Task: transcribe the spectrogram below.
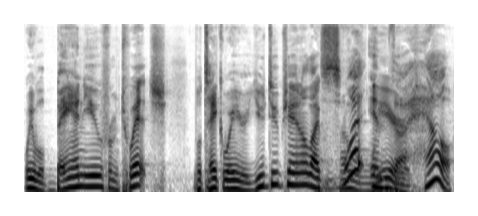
we will ban you from Twitch. We'll take away your YouTube channel. Like so what in the hell?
